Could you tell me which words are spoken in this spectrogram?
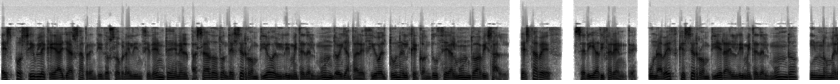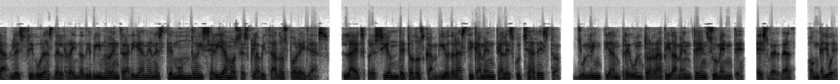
Es posible que hayas aprendido sobre el incidente en el pasado donde se rompió el límite del mundo y apareció el túnel que conduce al mundo abisal. Esta vez, Sería diferente. Una vez que se rompiera el límite del mundo, innumerables figuras del reino divino entrarían en este mundo y seríamos esclavizados por ellas. La expresión de todos cambió drásticamente al escuchar esto. Yun Lintian preguntó rápidamente en su mente, ¿es verdad, Ongayue?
